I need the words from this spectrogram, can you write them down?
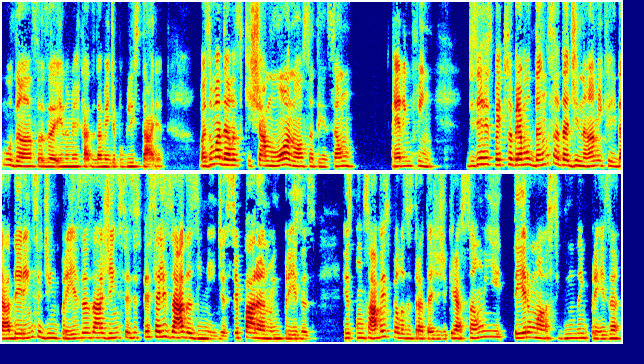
mudanças aí no mercado da mídia publicitária. Mas uma delas que chamou a nossa atenção era, enfim, dizia respeito sobre a mudança da dinâmica e da aderência de empresas a agências especializadas em mídia, separando empresas responsáveis pelas estratégias de criação e ter uma segunda empresa,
